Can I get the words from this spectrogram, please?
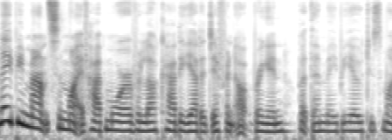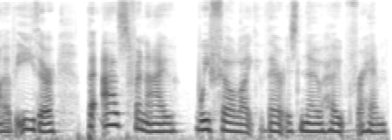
Maybe Manson might have had more of a luck had he had a different upbringing, but then maybe Otis might have either. But as for now, we feel like there is no hope for him.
